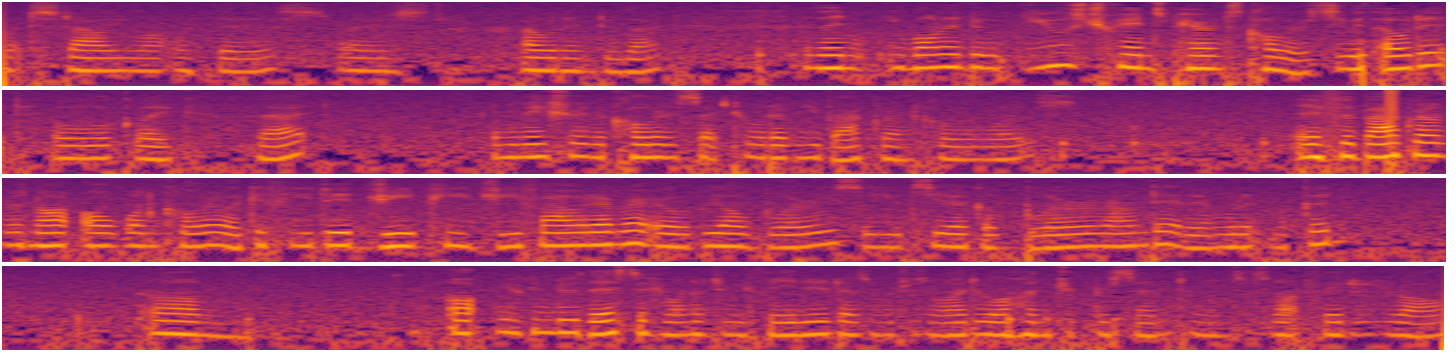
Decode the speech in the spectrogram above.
what style you want with this. I just, I wouldn't do that. And then you want to do use transparent colors. See, without it, it will look like that. And you make sure the color is set to whatever your background color was. And if the background was not all one color, like if you did JPG file, whatever, it would be all blurry, so you'd see like a blur around it, and it wouldn't look good. Um, uh, you can do this if you want it to be faded as much as. I do 100%, means it's not faded at all.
